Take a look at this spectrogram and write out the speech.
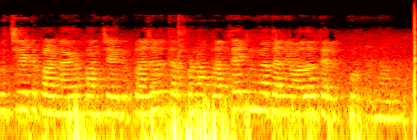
బుచ్చిరెడ్డిపాలెం నగర పంచాయతీ ప్రజల తరపున ప్రత్యేకంగా ధన్యవాదాలు తెలుపుకుంటున్నాను.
